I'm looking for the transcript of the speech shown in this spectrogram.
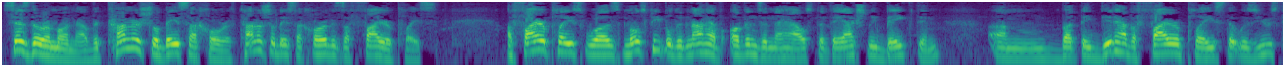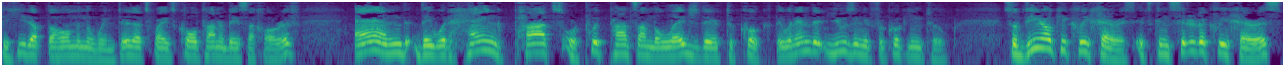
Says the Ramon now, the Tanner Shal Beis HaChorov. Tanner Shal Beis is a fireplace. A fireplace was, most people did not have ovens in the house that they actually baked in. Um, but they did have a fireplace that was used to heat up the home in the winter. That's why it's called Tanner Beis HaChorif. And they would hang pots or put pots on the ledge there to cook. They would end up using it for cooking too. So dino ki klicheres. It's considered a klicheres.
